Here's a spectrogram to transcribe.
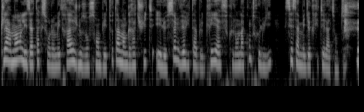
Clairement, les attaques sur le métrage nous ont semblé totalement gratuites et le seul véritable grief que l'on a contre lui, c'est sa médiocrité latente.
